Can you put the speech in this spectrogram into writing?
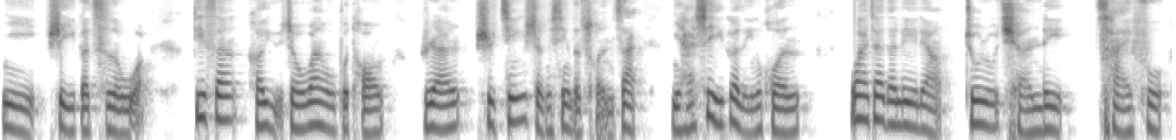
你是一个自我。第三，和宇宙万物不同，人是精神性的存在，你还是一个灵魂。外在的力量，诸如权力、财富、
